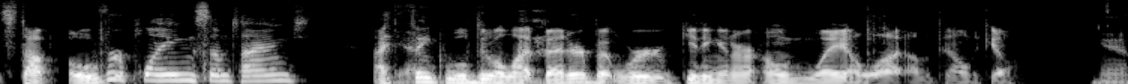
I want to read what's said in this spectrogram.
stop overplaying sometimes, I Yeah. think we'll do a lot better. But we're getting in our own way a lot on the penalty kill. Yeah.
